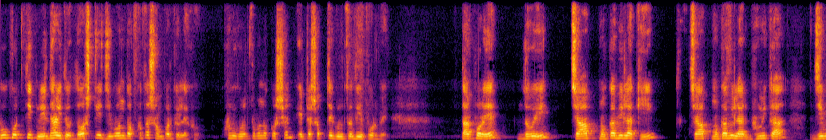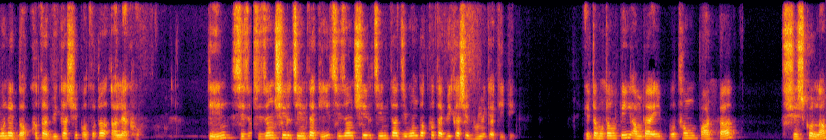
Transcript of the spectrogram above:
হু কর্তৃক নির্ধারিত দশটি জীবন দক্ষতা সম্পর্কে লেখো। খুবই গুরুত্বপূর্ণ কোশ্চেন এটা সবথেকে গুরুত্ব দিয়ে পড়বে। তারপরে দুই, চাপ মোকাবিলা কি? চাপ মোকাবিলার ভূমিকা জীবনের দক্ষতা বিকাশে কতটা তা লেখো। তিন সৃজনশীল চিন্তা কি? সৃজনশীল চিন্তা জীবন দক্ষতা বিকাশের ভূমিকা কি কি? এটা মোটামুটি আমরা এই প্রথম পার্টটা শেষ করলাম।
